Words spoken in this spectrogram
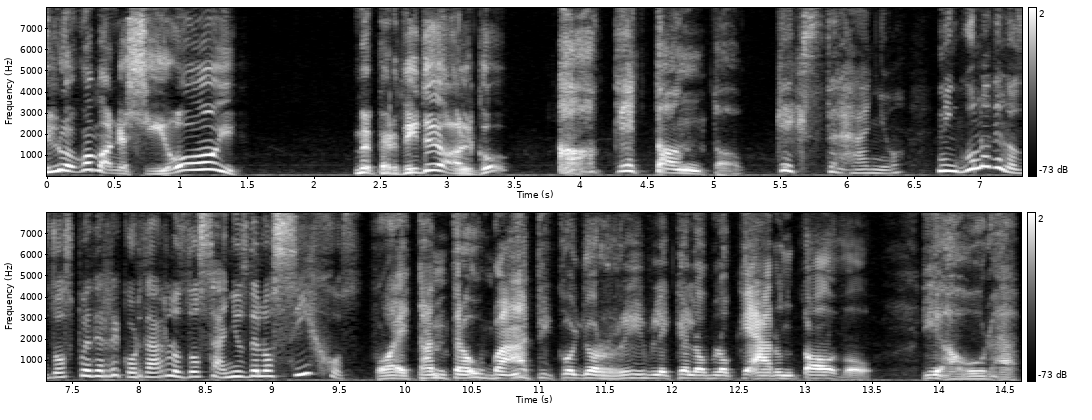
Y luego amaneció y... ¿Me perdí de algo? ¡Oh, qué tonto! ¡Qué extraño! Ninguno de los dos puede recordar los dos años de los hijos. Fue tan traumático y horrible que lo bloquearon todo. Y ahora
